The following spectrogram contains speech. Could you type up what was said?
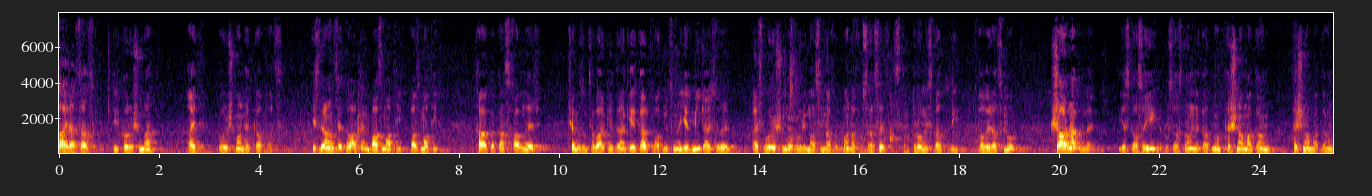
զայրացած դիրքորոշումը այդ որոշման հետ կապված։ Իսկ դրանից հետո արդեն բազմաթիվ, բազմաթիվ քաղաքական սխալներ, չեմ ուզում թվարկել դրանք երկար պատմություն են եւ մինչ այսօր էլ այս որոշումով, որի մասին նախորդ բանախոս ասեց, Ռոմի ստատուտի վավերացումով շարունակում է ես կասեի Ռուսաստանի նկատմամբ թշնամական, թշնամական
